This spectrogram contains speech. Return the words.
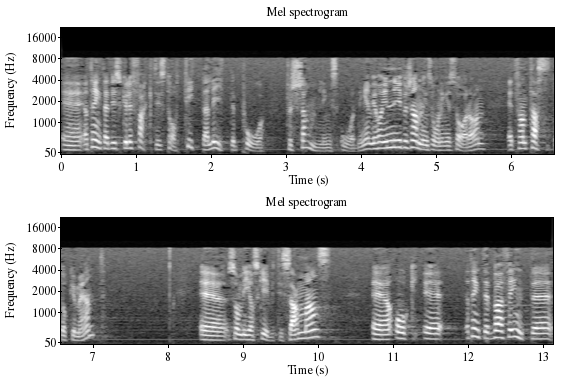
Eh, jag tänkte att vi skulle faktiskt ta titta lite på församlingsordningen. Vi har en ny församlingsordning i Saron, ett fantastiskt dokument eh, som vi har skrivit tillsammans. Eh, och jag tänkte, varför inte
